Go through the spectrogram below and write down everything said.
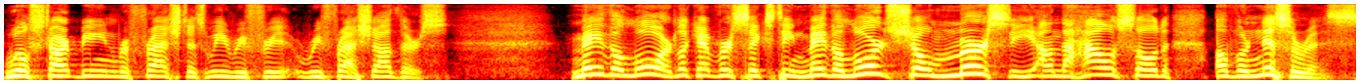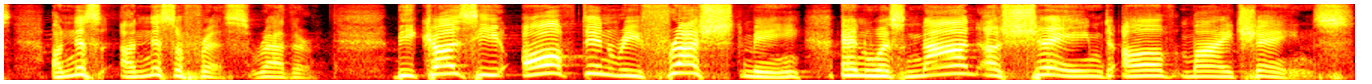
we'll start being refreshed as we refresh others. May the Lord, look at verse 16, may the Lord show mercy on the household of Onesiphorus, Onesiphorus rather, because he often refreshed me and was not ashamed of my chains.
